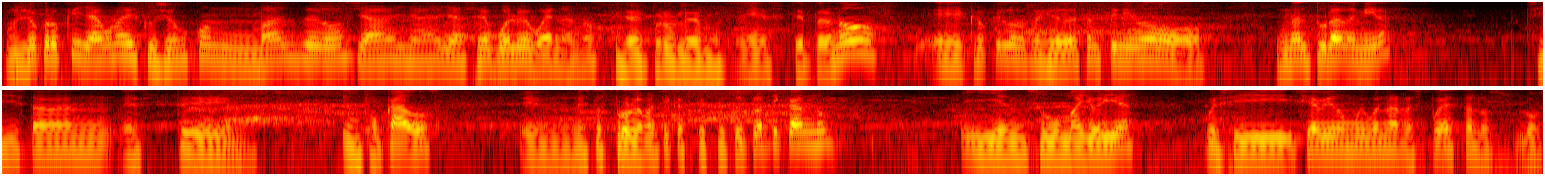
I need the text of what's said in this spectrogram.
pues yo creo que ya una discusión con más de dos ya, ya, ya se vuelve buena, ¿no? Y hay problemas. Este, pero no, eh, creo que los regidores han tenido una altura de miras. Sí, estaban este, enfocados en estas problemáticas que te estoy platicando. Y en su mayoría, pues sí, sí ha habido muy buena respuesta. Los, los,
